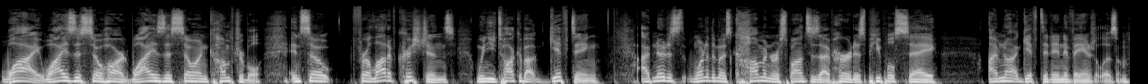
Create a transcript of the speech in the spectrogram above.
Why? Why is this so hard? Why is this so uncomfortable? And so, for a lot of Christians, when you talk about gifting, I've noticed one of the most common responses I've heard is people say, I'm not gifted in evangelism.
